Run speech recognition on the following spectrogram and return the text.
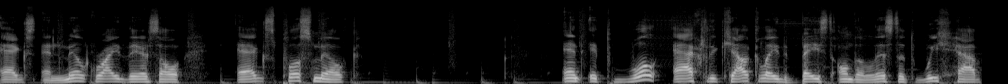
eggs and milk right there. So eggs plus milk and it will actually calculate based on the list that we have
